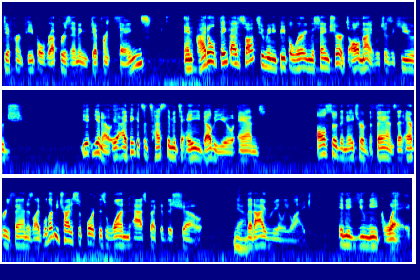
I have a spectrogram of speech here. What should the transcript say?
different people representing different things and i don't think i saw too many people wearing the same shirts all night which is a huge you, you know i think it's a testament to aew and also the nature of the fans that every fan is like well let me try to support this one aspect of this show Yeah. that i really like in a unique way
